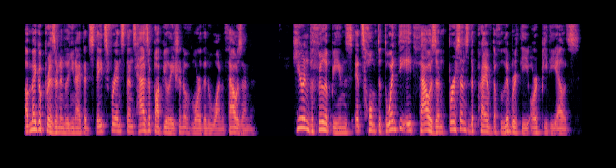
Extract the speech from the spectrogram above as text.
a mega prison in the United States, for instance, has a population of more than 1,000. Here in the Philippines, it's home to 28,000 persons deprived of liberty or PDLs.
